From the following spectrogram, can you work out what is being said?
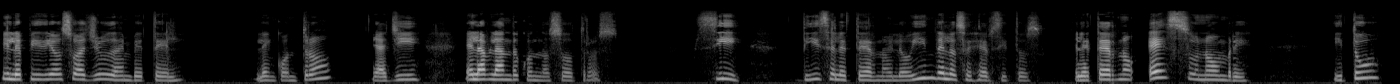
y le pidió su ayuda en Betel. Le encontró y allí él hablando con nosotros. Sí, dice el Eterno, Elohim de los ejércitos, el Eterno es su nombre. Y tú,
